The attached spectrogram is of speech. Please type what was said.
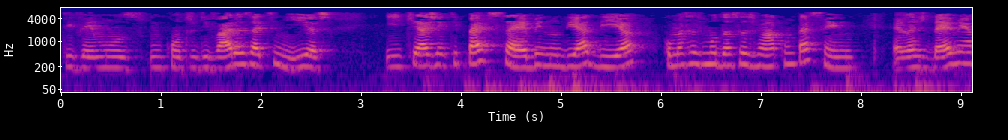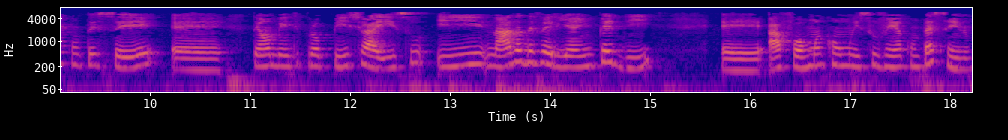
tivemos encontros de várias etnias e que a gente percebe no dia a dia como essas mudanças vão acontecendo. Elas devem acontecer, é, ter um ambiente propício a isso e nada deveria impedir é, a forma como isso vem acontecendo.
